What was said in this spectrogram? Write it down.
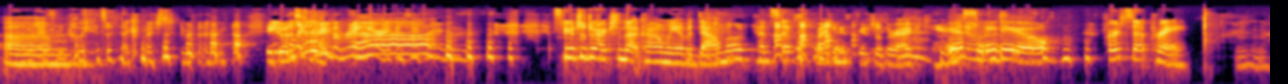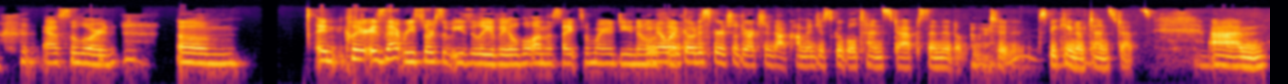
Um, probably answer that question. they go to like three of them right here. I can see three of them. Spiritualdirection.com. We have a download 10 steps to finding a spiritual director. Yes, we do. First step, pray. Mm-hmm. Ask the Lord. Um, and Claire, is that resource of easily available on the site somewhere? Do you know? You know what? Go to spiritualdirection.com and just Google 10 steps. And it'll, okay. to, speaking of 10 steps, mm-hmm. um,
